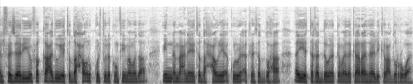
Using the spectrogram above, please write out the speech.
الفزاري فقعدوا يتضحون قلت لكم فيما مضى. إن معنى يتضحون يأكلون أكلة الضحى أي يتغدون كما ذكر ذلك بعض الرواة.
